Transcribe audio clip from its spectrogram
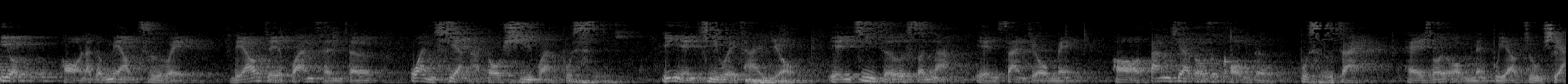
用哦那个妙智慧，了解凡尘的万象啊，都虚幻不实，因缘际会才有，缘际则生啊，缘散就灭，哦，当下都是空的，不实在，哎，所以我们呢不要住相，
